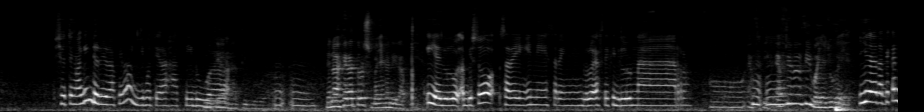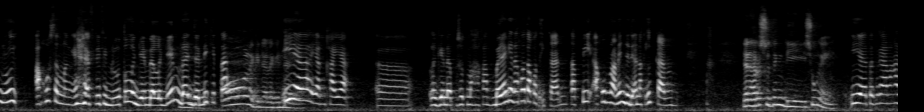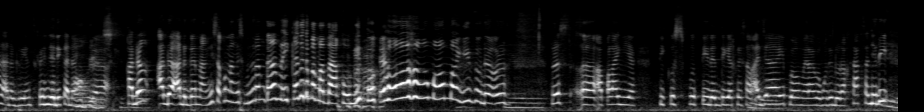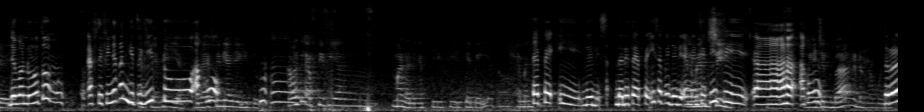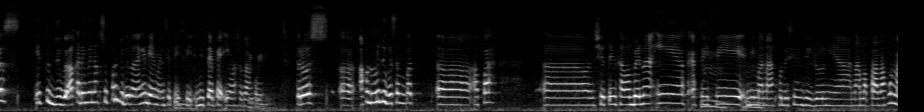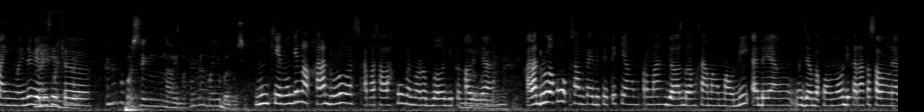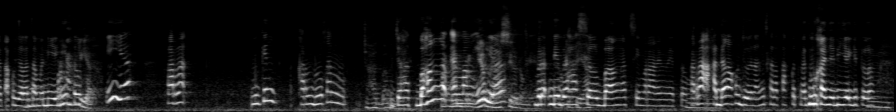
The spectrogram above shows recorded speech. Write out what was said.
syuting lagi dari Rapi lagi Mutiara Hati 2. Mutiara Hati dua. Mm-mm. Dan akhirnya terus banyakan di rapi. ya? Iya dulu abis itu sering ini sering dulu FTV di Lunar. Oh, FTV. FTV, FTV banyak juga ya? Iya tapi kan dulu aku seneng ya FTV dulu tuh legenda-legenda jadi kita Oh, legenda-legenda. ya? Iya, yang kayak eh, legenda pesut mahakam. Bayangin aku takut ikan, tapi aku meranin jadi anak ikan. Dan harus syuting di sungai. Iya, tapi kadang ada ada green screen, jadi kadang Oh, enggak. screen. Kadang ada adegan nangis, aku nangis beneran karena ada ikan di depan mata aku gitu. Kayak, oh, mama gitu udah. udah. Iya, iya. Terus eh, apa lagi ya? Tikus putih dan tiga kristal ajaib, bawang merah, bawang putih, dua raksasa. Jadi Iya, iya. zaman dulu tuh FTV-nya kan gitu-gitu. FTV, ya? Ada Aku FTV yang kayak gitu. Kalau itu FTV yang mana nih? FTV TPI atau MNC? TPI, jadi dari TPI sampai jadi MNC, MNC. TV. Ah, aku Legend banget dong kamu ya. Terus itu juga Akademi Anak Super juga tayangnya di MNC TV, di TPI maksud aku. TPI. Terus eh, aku dulu juga sempat eh, apa eh, syuting sama Ben Naif FTV Hmm, di mana aku di sini judulnya nama peran aku Naima juga di Naima situ. juga. Kenapa kok sering Nawima? Kan namanya bagus ya. Mungkin, mungkin karena dulu pas apa salahku memorable gitu kali Memorable ya. banget ya. Karena dulu aku sampai di titik yang pernah jalan bareng sama Maudi, ada yang ngejambak Mama Maudi karena kesel ngeliat aku jalan sama dia pernah gitu. lihat? Iya, karena mungkin karena dulu kan Jahat banget. ya. jahat banget Dan emang dia iya. berhasil dong ya? Ber- dia Dapet berhasil ya? banget sih meranin itu. Karena kadang aku juga nangis karena takut ngeliat mukanya dia gitu loh. Hmm.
